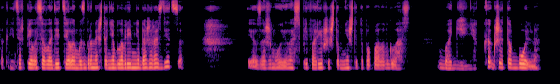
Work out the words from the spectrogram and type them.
Так не терпелось овладеть телом избранной, что не было времени даже раздеться. Я зажмурилась, притворившись, что мне что-то попало в глаз. Богиня, как же это больно!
